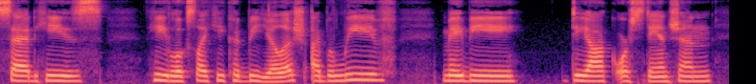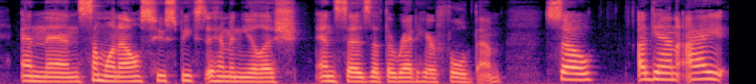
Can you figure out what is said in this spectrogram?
said he's he looks like he could be Yllish. I believe maybe Deoch or Stanchion, and then someone else who speaks to him in Yllish and says that the red hair fooled them. So again, I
